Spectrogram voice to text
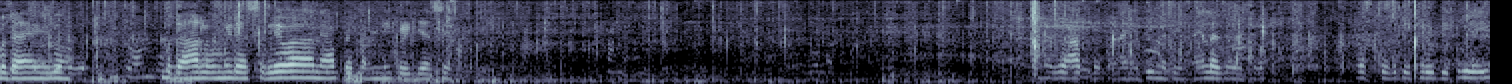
બધા બધા હાલવા મળ્યા છે. લેવા અને આપણે પણ નીકળી ગયા છે. હવે આપણે પણ અહીં ધીમે ધીમે હેલા જઈશું વસ્તુ બધી ખરીદી કરી લઈ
